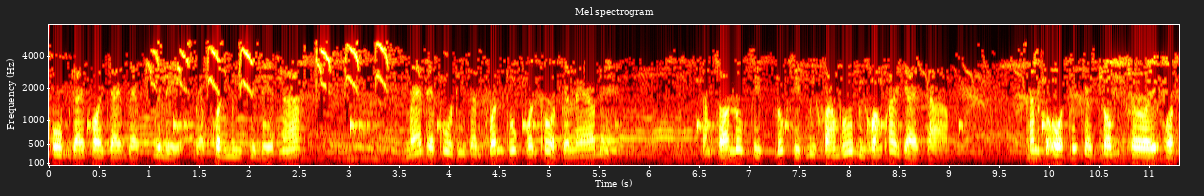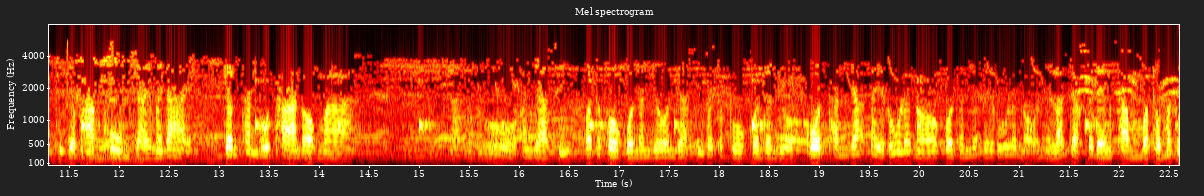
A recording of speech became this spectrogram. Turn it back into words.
ภูมิใจพอใจแบบกิเลสแบบคนมีกิเลสนะ แม้แต่ผู้ที่ท่านพ้นทุกข์พ้นโทษไปแล้วเนี่ยท่านสอนลูกศิษย์ลูกศิษย์มีความรู้มีความเข้าใจตาม ท่านก็อดที่จะชมเชยอดที่จะภาคภูมิใจไม่ได้ จนท่านอุทานออกมา โอ้อัญญาสิวัตโปโกนัญโยอัญญาสิวัตโปโกนัญโยโกนทัญญะได้รู้แล้วหนอโกนทัญญะได้รู้แล้วหนอนี่หลังจากแสดงธรรมปฐมเท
